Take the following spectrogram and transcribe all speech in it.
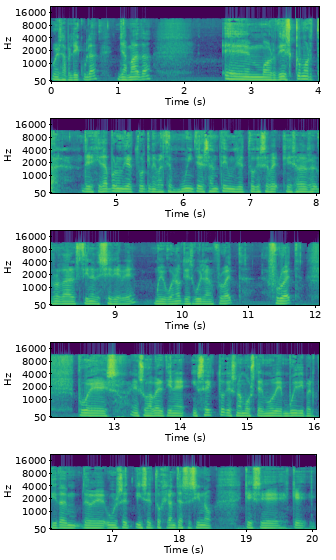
con esa película llamada eh, Mordisco Mortal, dirigida por un director que me parece muy interesante, un director que sabe, que sabe rodar cine de serie B, muy bueno, que es William Fruet. Fruet, pues en su haber tiene Insecto, que es una monster movie muy divertida, de, un se- insecto gigante asesino que se que,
